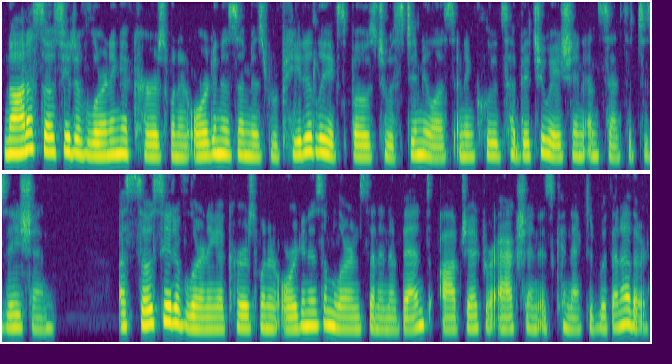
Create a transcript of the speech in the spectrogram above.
Non associative learning occurs when an organism is repeatedly exposed to a stimulus and includes habituation and sensitization. Associative learning occurs when an organism learns that an event, object, or action is connected with another.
